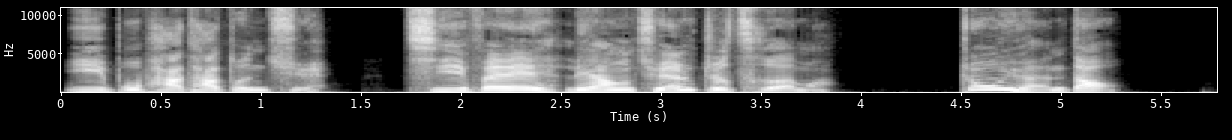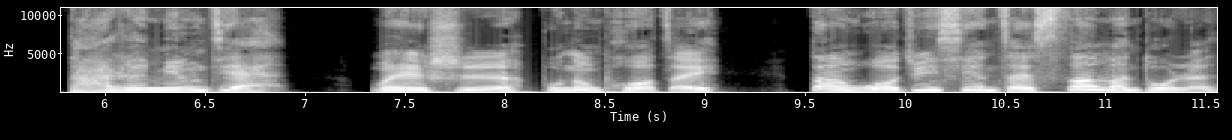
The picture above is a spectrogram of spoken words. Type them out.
亦不怕他遁去，岂非两全之策吗？中原道，大人明鉴，为使不能破贼，但我军现在三万多人，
